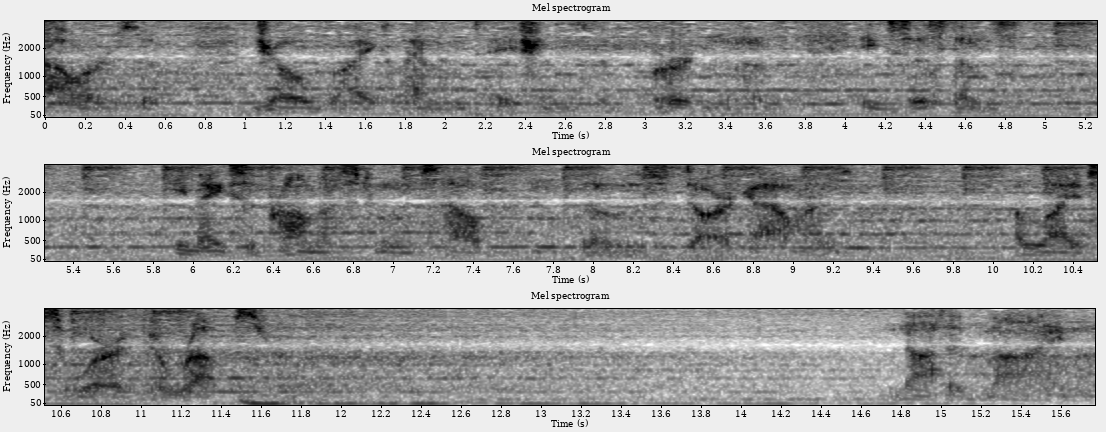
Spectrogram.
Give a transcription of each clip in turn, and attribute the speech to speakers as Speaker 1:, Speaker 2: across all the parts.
Speaker 1: hours of Job-like lamentations, the burden of existence. He makes a promise to himself in those dark hours. A life's work erupts from his knotted mind.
